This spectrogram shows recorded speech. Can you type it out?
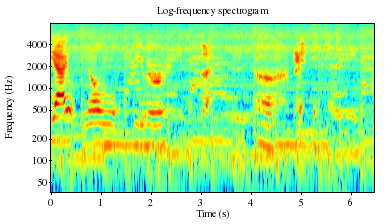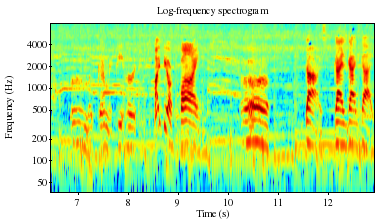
Yeah, I don't know either. Ugh. Oh my god, my feet hurt. My feet are fine. Ugh. Guys, guys, guys, guys.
